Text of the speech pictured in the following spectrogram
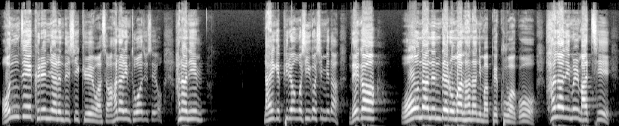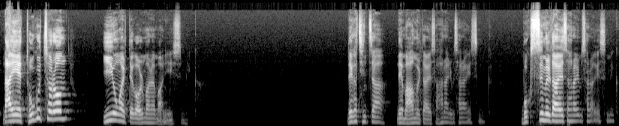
언제 그랬냐는 듯이 교회에 와서 하나님 도와주세요. 하나님, 나에게 필요한 것이 이것입니다. 내가 원하는 대로만 하나님 앞에 구하고 하나님을 마치 나의 도구처럼 이용할 때가 얼마나 많이 있습니까? 내가 진짜 내 마음을 다해서 하나님을 사랑했습니까? 목숨을 다해서 하나님을 사랑했습니까?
